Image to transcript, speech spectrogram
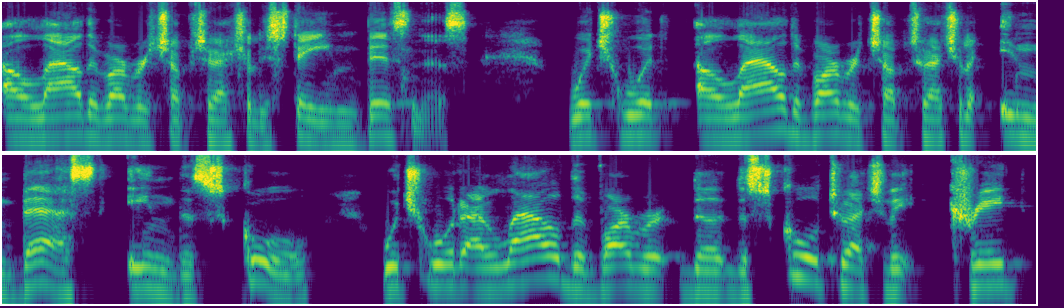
allow the barbershop to actually stay in business, which would allow the barbershop to actually invest in the school, which would allow the barber the, the school to actually create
